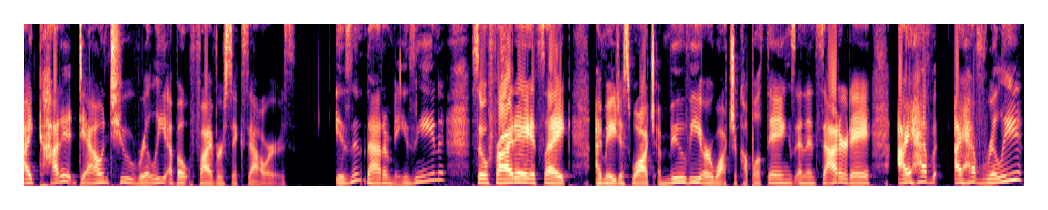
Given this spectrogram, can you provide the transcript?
I cut it down to really about 5 or 6 hours. Isn't that amazing? So Friday, it's like I may just watch a movie or watch a couple things. And then Saturday, I have I have really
